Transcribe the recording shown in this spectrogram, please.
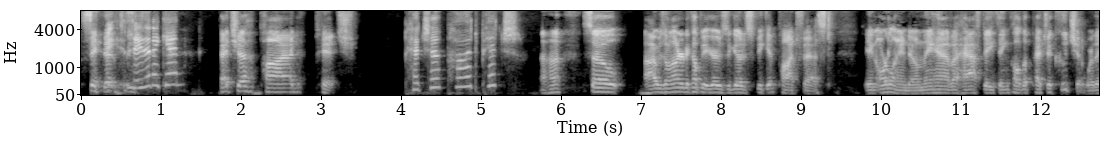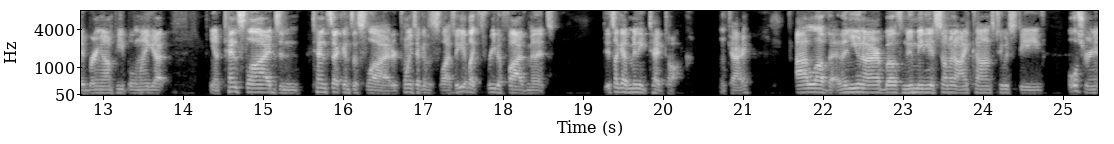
say that. Say that again. Pecha Pod Pitch. Pecha Pod Pitch. Uh huh. So I was honored a couple of years ago to speak at Podfest in Orlando, and they have a half day thing called a Pecha Kucha, where they bring on people and they got you know 10 slides and 10 seconds a slide or 20 seconds a slide. So you have like three to five minutes. It's like a mini TED talk. Okay. I love that. And then you and I are both new media summit icons too with Steve Olsher.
